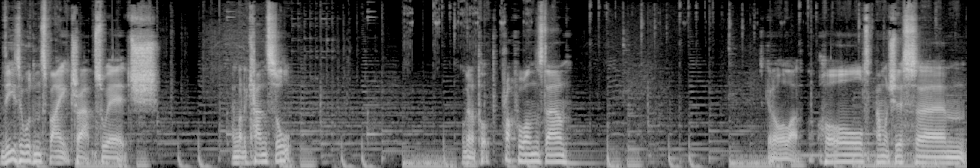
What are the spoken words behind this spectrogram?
These are wooden spike traps, which I'm going to cancel. We're going to put proper ones down. Let's get all that hold. How much of this? Um,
